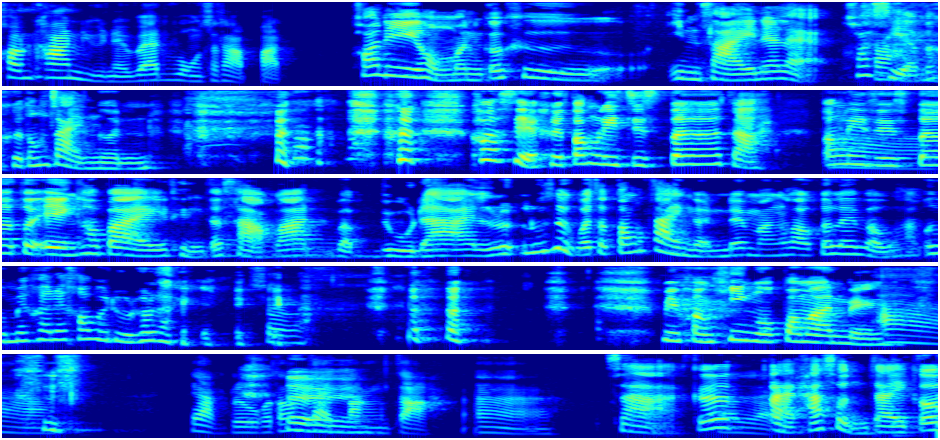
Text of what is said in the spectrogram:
ค่อนข้างอยู่ในแวดวงสถาปัตย์ ข้อดีของมันก็คือ insight เนี่ยแหละ ข้อเสียใช่ก็คือต้องจ่ายเงิน ข้อเสียคือต้อง registerจ้ะต้องอ่า register ตัวเองเข้าไปถึงจะสามารถแบบดูได้รู้สึกว่าจะต้องจ่ายเงินด้วยมั้งเราก็เลยแบบว่าเออไม่ค่อยได้เข้าไปดูเท่าไหร่ใช่ไหมมีความขี้งกประมาณหนึ่งอ่าอยากดูก็ต้องจ่ายเออตังค์จ้ะอ่าจ้ะก็นั่นแหละแต่ถ้าสนใจก็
